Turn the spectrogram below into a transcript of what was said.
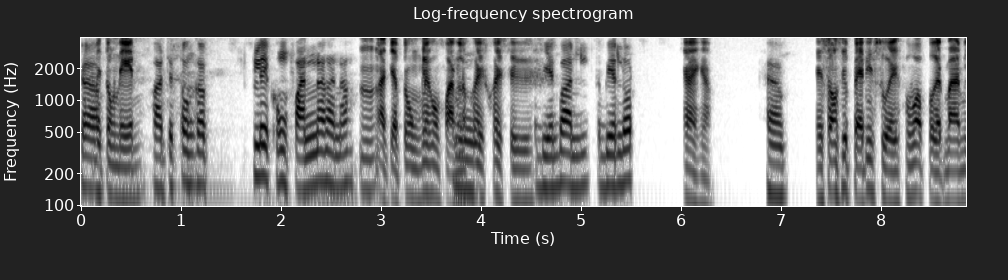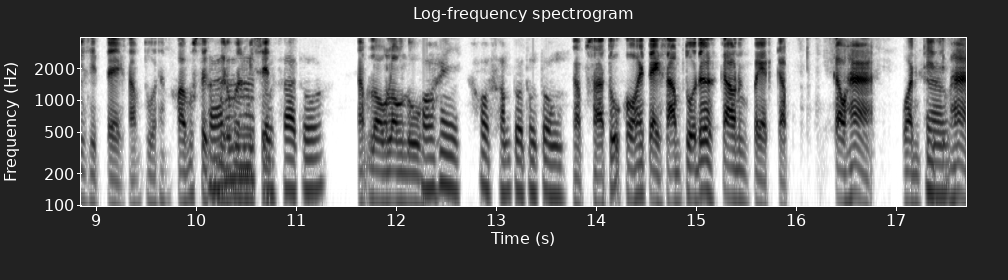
ครับไม่ต้องเน้น อาจจะตรงกับเลขของฝันนะท่านเนาะอืมอาจจะตรงเรื่องของฝันอืมแล้วค่อยค่อยซื้อทะเบียนบ้านทะเบียนรถ ใช่ครับ ครับ แต่สองสิบแปดนี่สวยเพราะว่าเปิดมามีสิทธิ์แตกสามตัวนะความรู้สึกไม่รู้มันมีเซนส์สาธุครับลองลองดูขอให้เข้าสามตัวตรงกับสาธุขอให้แตกสามตัวเด้อเก้าหนึ่งแปดกับเก้าห้าวันที่ครับสิบห้า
